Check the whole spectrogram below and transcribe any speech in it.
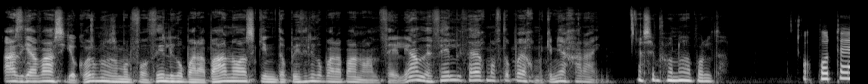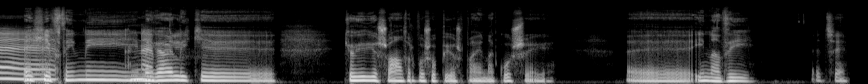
Α διαβάσει και ο κόσμος, ας μορφωθεί λίγο παραπάνω, ας κινητοποιηθεί λίγο παραπάνω αν θέλει. Αν δεν θέλει, θα έχουμε αυτό που έχουμε και μια χαρά είναι. Α, Συμφωνώ απόλυτα. Οπότε. Έχει ευθύνη ναι. μεγάλη και, και ο ίδιος ο άνθρωπος ο οποίος πάει να ακούσει ε, ή να δει. Έτσι.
